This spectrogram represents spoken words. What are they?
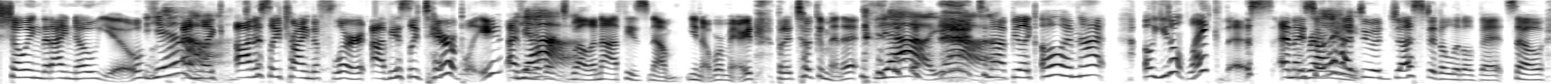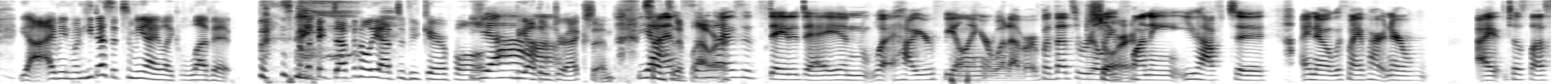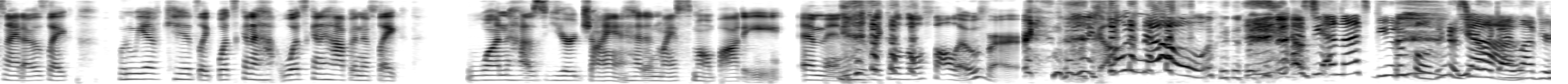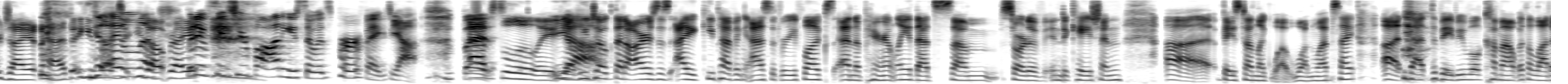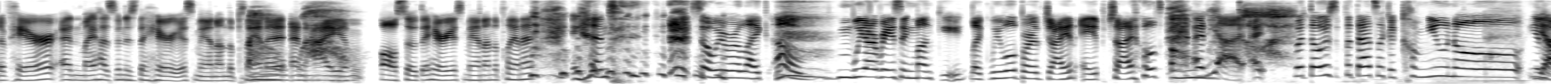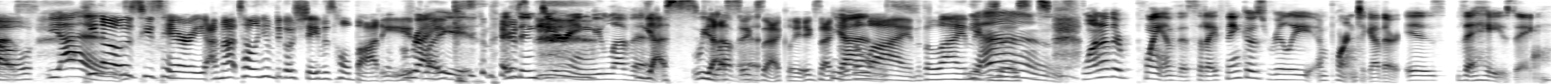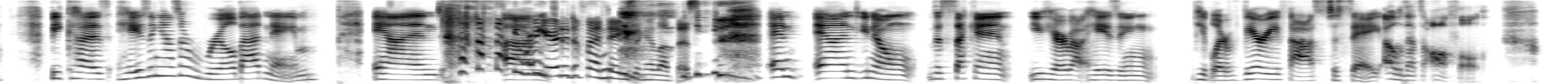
showing that I know you. Yeah. And like honestly trying to flirt, obviously terribly. I mean, it worked well enough. He's now, you know, we're married, but it took a minute. yeah, yeah. to not be like, oh, I'm not, oh, you don't like this. And I sort of had to adjust it a little bit. So, yeah, I mean, when he does it to me, I like love it. but I definitely have to be careful Yeah. the other direction. yeah, sensitive and flower. sometimes it's day to day and what how you're feeling or whatever. But that's really Sure. funny. You have to. I know with my partner, I just last night I was like, when we have kids, like what's gonna ha- what's gonna happen if like one has your giant head and my small body, and then he's like, well, they'll fall over. I'm like, oh no. And see, and that's beautiful because you're like, I love your giant head. He Yeah, loves it, you know, right? But it fits your body, so it's perfect. Yeah. But Absolutely. Yeah. We joke that ours is I keep having acid reflux and apparently that's some sort of indication uh based on like what one website uh that the baby will come out with a lot of hair and my husband is the hairiest man on the planet Oh, and I am also the hairiest man on the planet. And so we were like, "Oh, we are raising monkey. Like we will birth giant ape child." Oh and yeah, I, but those but that's like a communal, you yes. know, yes. he knows he's hairy. I'm not telling him to go shave his whole body. Right. Like, it's endearing. We love it. Yes. We yes. love it. Exactly. Exactly. The line. The line Yes. exists. One other point of this that I think goes really important together is the hazing. Because hazing has a real bad name. And We're um, here to defend hazing. I love this. and and you know, the second you hear about hazing, people are very fast to say, "Oh, that's awful."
